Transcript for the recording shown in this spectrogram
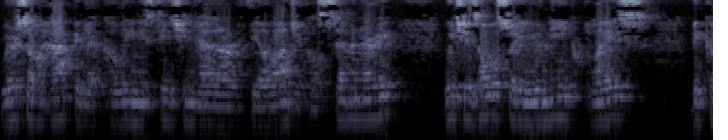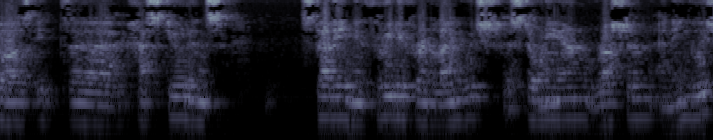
We're so happy that Colleen is teaching at our theological seminary, which is also a unique place because it uh, has students studying in three different languages, Estonian, Russian, and English.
